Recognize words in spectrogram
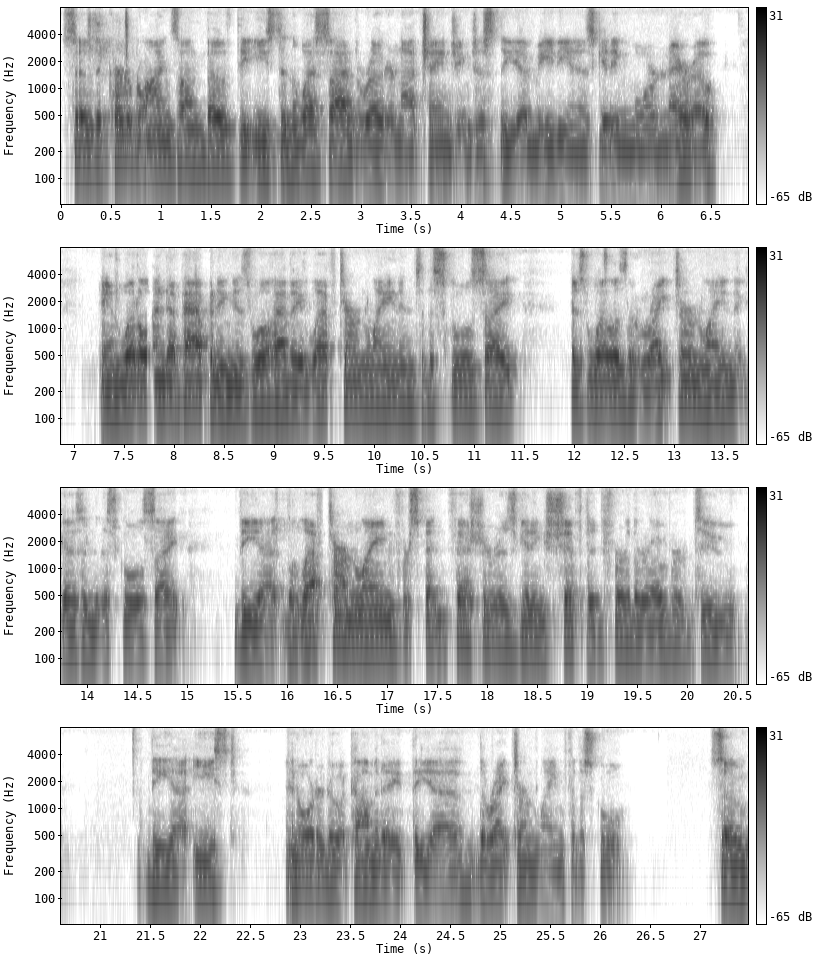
So the curb lines on both the east and the west side of the road are not changing, just the uh, median is getting more narrow. And what'll end up happening is we'll have a left turn lane into the school site as well as a right turn lane that goes into the school site. The, uh, the left turn lane for Spit Fisher is getting shifted further over to the, uh, east in order to accommodate the, uh, the right turn lane for the school. So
